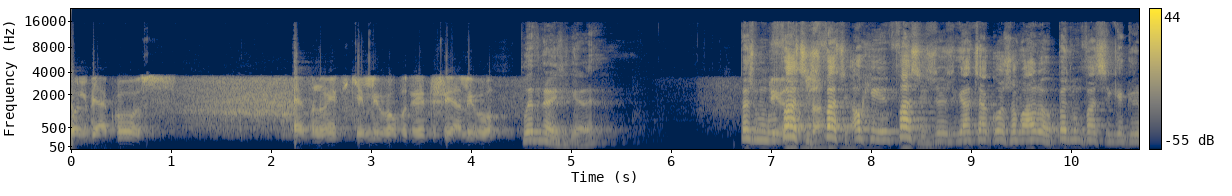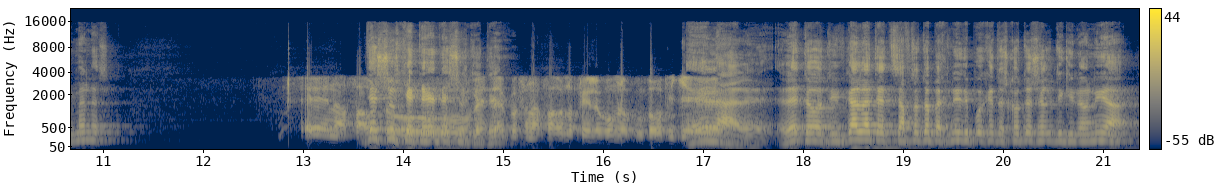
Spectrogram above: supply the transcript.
Ο Ολυμπιακός ευνοήθηκε λίγο από τη διαιτησία, λίγο. Πού ευνοήθηκε, ρε; Πες μου, Τι φάσεις, είδα, φάσεις. Όχι, φάσεις, ε, για να σε ακούω σοβαρό. Πες μου φάσεις συγκεκριμένες. Ε, ένα φάουλ Δεν σου του έρχεται, δεν σου έρχεται. Βεζέκοφ, ένα φάουλ αφιελεγόμενο που δόθηκε. Έλα ρε. Ρε το ότι βγάλατε σε αυτό το παιχνίδι που έχετε σκοτώσει όλη την κοινωνία.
